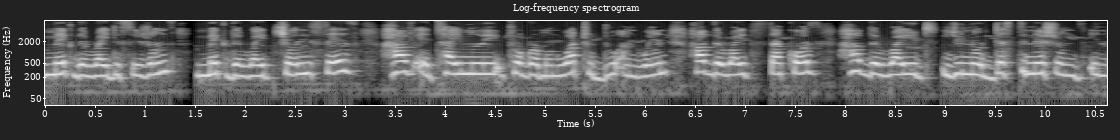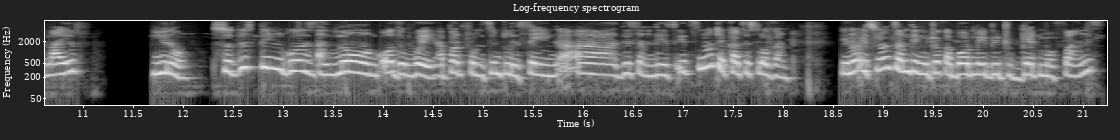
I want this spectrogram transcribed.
make the right decisions, make the right choices, have a timely program on what to do and when, have the right circles, have the right, you know, destinations in life, you know. So this thing goes along all the way, apart from simply saying, ah, this and this. It's not a catchy slogan. You know, it's not something we talk about maybe to get more funds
